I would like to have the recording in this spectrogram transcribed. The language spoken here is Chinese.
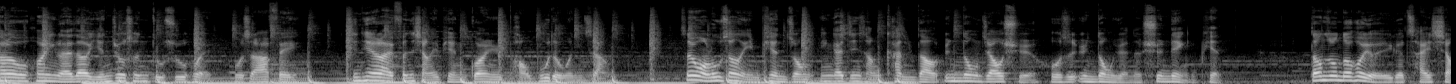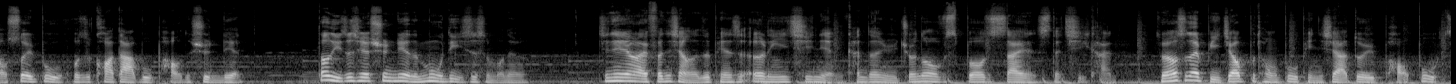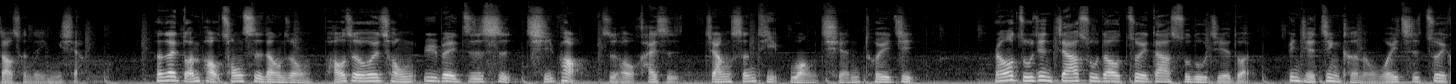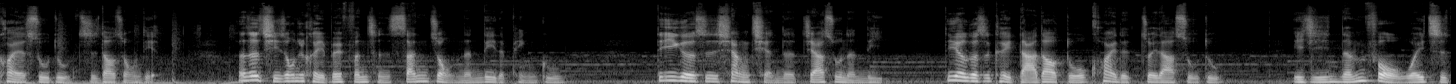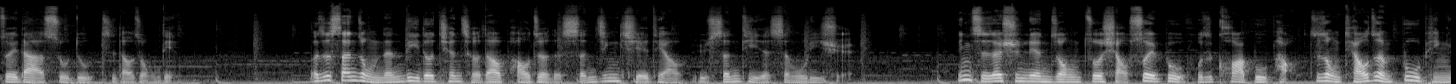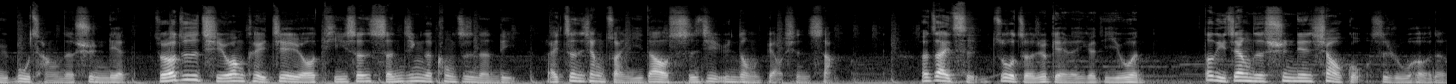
Hello，欢迎来到研究生读书会，我是阿飞。今天要来分享一篇关于跑步的文章。在网络上的影片中，应该经常看到运动教学或是运动员的训练影片，当中都会有一个踩小碎步或是跨大步跑的训练。到底这些训练的目的是什么呢？今天要来分享的这篇是二零一七年刊登于《Journal of Sports Science》的期刊。主要是在比较不同步频下对于跑步造成的影响。那在短跑冲刺当中，跑者会从预备姿势起跑之后，开始将身体往前推进，然后逐渐加速到最大速度阶段，并且尽可能维持最快的速度直到终点。那这其中就可以被分成三种能力的评估。第一个是向前的加速能力，第二个是可以达到多快的最大速度。以及能否维持最大的速度直到终点，而这三种能力都牵扯到跑者的神经协调与身体的生物力学。因此，在训练中做小碎步或是跨步跑这种调整步频与步长的训练，主要就是期望可以借由提升神经的控制能力，来正向转移到实际运动的表现上。那在此，作者就给了一个疑问。到底这样的训练效果是如何呢？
